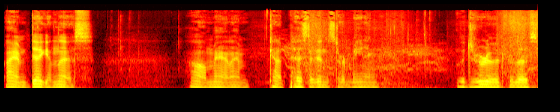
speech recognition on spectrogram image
I am digging this. Oh man, I'm kind of pissed I didn't start meaning the druid for this.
